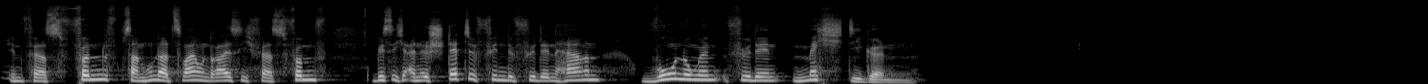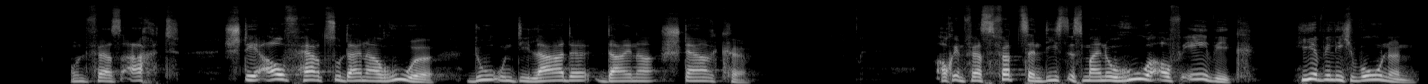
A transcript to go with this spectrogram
in Vers 5, Psalm 132, Vers 5, bis ich eine Stätte finde für den Herrn, Wohnungen für den Mächtigen. Und Vers 8, Steh auf, Herr, zu deiner Ruhe, du und die Lade deiner Stärke. Auch in Vers 14, dies ist meine Ruhe auf ewig. Hier will ich wohnen,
